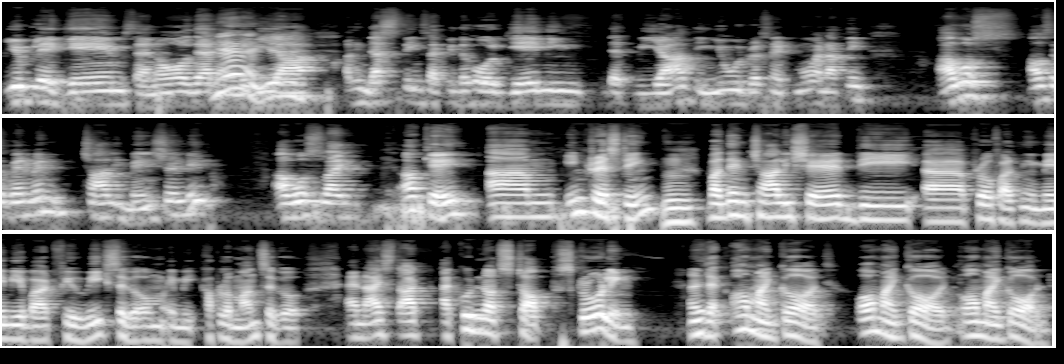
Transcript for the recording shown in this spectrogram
You play games and all that. Yeah, and the VR. yeah. I think that's things like with the whole gaming that VR thing, you would resonate more. And I think I was, I was like, when when Charlie mentioned it, I was like, okay, um, interesting. Mm. But then Charlie shared the uh, profile, I think maybe about a few weeks ago, maybe a couple of months ago, and I start, I could not stop scrolling, and it's like, oh my god, oh my god, oh my god.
